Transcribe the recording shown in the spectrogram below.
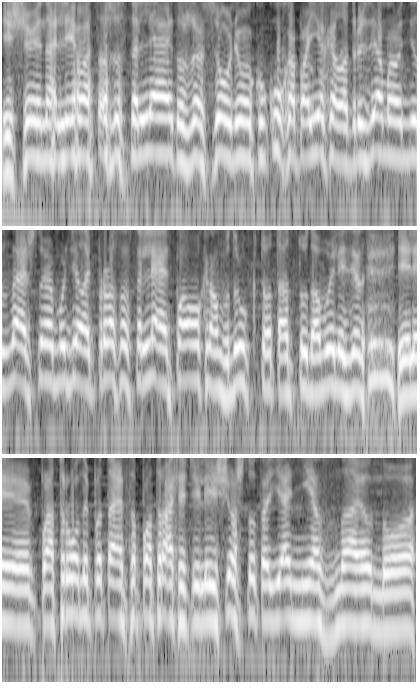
Еще и налево тоже стреляет. Уже все, у него кукуха поехала. Друзья мои, он не знает, что ему делать? Просто стреляет по окнам, вдруг кто-то оттуда вылезет, или патроны пытается потратить, или еще что-то, я не знаю, но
